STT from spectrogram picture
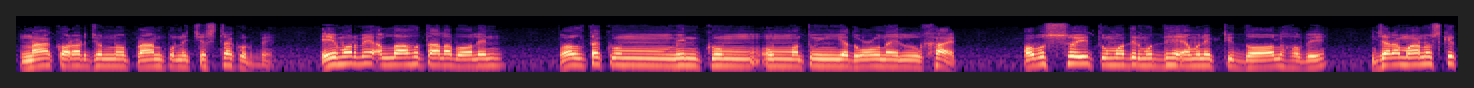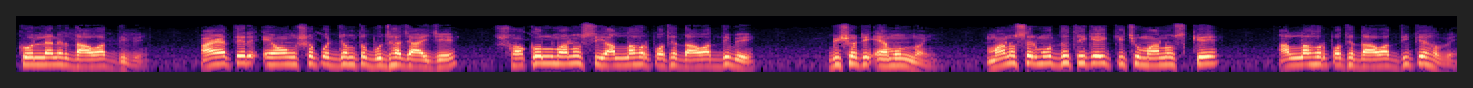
না করার জন্য প্রাণপণে চেষ্টা করবে। এ মর্মে আল্লাহ তালা বলেন খায়র। অবশ্যই তোমাদের মধ্যে এমন একটি দল হবে যারা মানুষকে কল্যাণের দাওয়াত দিবে। আয়াতের এ অংশ পর্যন্ত বোঝা যায় যে সকল মানুষই আল্লাহর পথে দাওয়াত দিবে। বিষয়টি এমন নয়। মানুষের মধ্য থেকেই কিছু মানুষকে আল্লাহর পথে দাওয়াত দিতে হবে।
